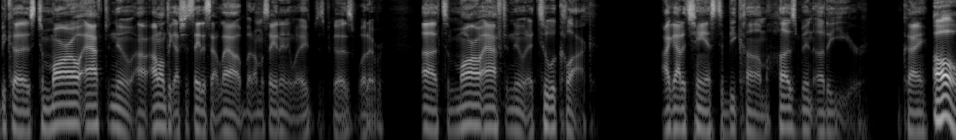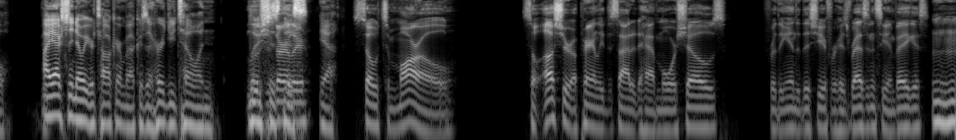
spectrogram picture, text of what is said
because tomorrow afternoon, I, I don't think I should say this out loud, but I'm going to say it anyway, just because, whatever. uh, tomorrow afternoon at two o'clock, I got a chance to become husband of the year. Okay. Oh, I actually know what you're talking about because I heard you telling Lucius Lucius earlier? this. Yeah. So tomorrow, so Usher apparently decided to have more shows for the end of this year for his residency in Vegas, Mm-hmm.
